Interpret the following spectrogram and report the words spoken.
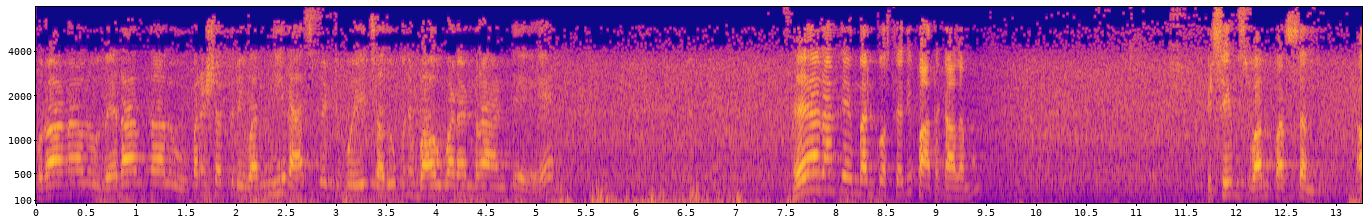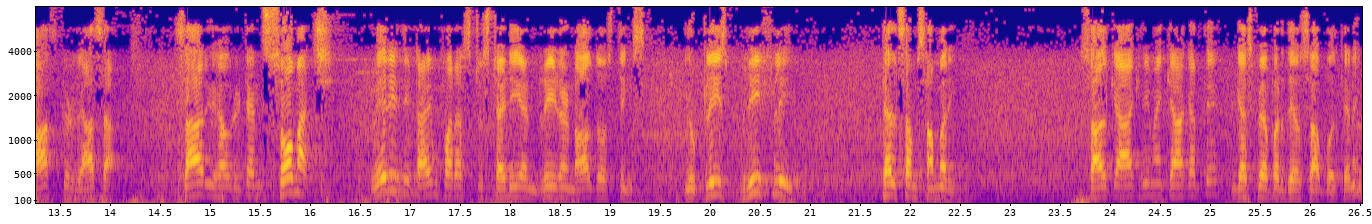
పురాణాలు వేదాంతాలు ఉపనిషత్తులు ఇవన్నీ రాసి పెట్టిపోయి చదువుకుని బాగుపడండ్రా అంటే వేదాంతం ఏం పనికొస్తుంది పాతకాలము? It seems one person asked Vyasa sir you have written so much where is the time for us to study and read and all those things you please briefly tell some summary साल के आखिरी में क्या करते? गेस्ट पेपर देव साहब बोलते नहीं?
